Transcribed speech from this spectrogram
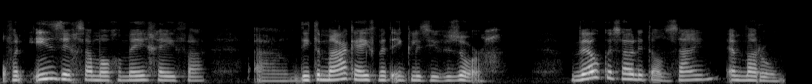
of een inzicht zou mogen meegeven uh, die te maken heeft met inclusieve zorg, welke zou dit dan zijn en waarom?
